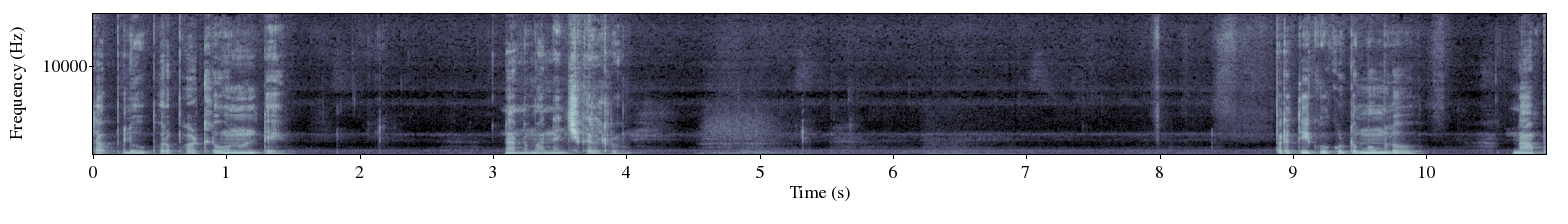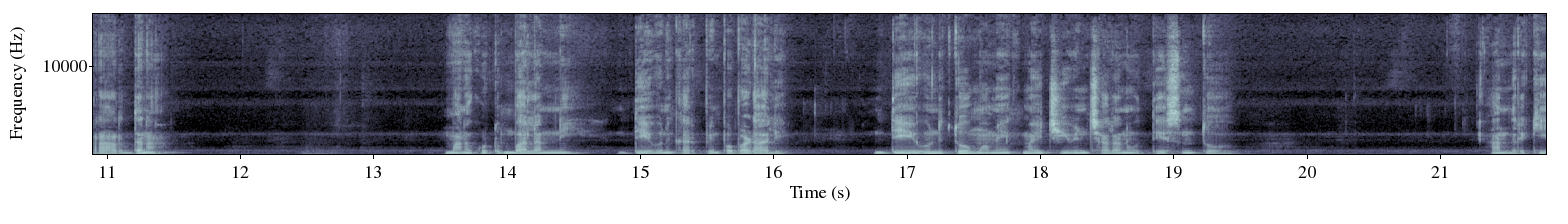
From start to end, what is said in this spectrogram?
తప్పులు పొరపాట్లు ఉంటే నన్ను మన్నించగలరు. ప్రతి కుటుంబంలో నా ప్రార్థన మన కుటుంబాలన్నీ దేవునికి అర్పింపబడాలి. దేవునితో మమేకమై జీవించాలనే ఉద్దేశంతో అందరికీ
